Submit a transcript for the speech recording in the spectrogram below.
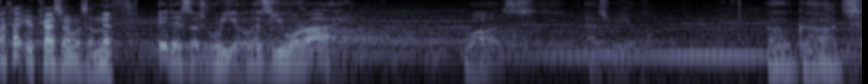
I thought Ukaizo was a myth. It is as real as you or I. Was as real. Oh gods,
